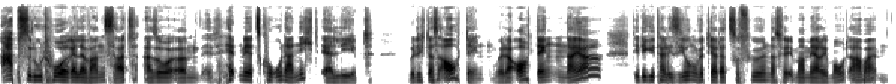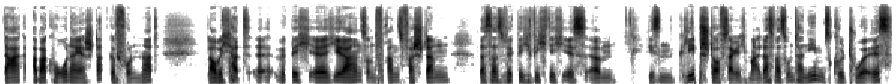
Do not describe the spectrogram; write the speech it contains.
absolut hohe Relevanz hat. Also ähm, hätten wir jetzt Corona nicht erlebt, würde ich das auch denken. Würde auch denken, naja, die Digitalisierung wird ja dazu führen, dass wir immer mehr remote arbeiten. Da aber Corona ja stattgefunden hat, glaube ich, hat äh, wirklich äh, jeder Hans und Franz verstanden, dass das wirklich wichtig ist, ähm, diesen Klebstoff, sage ich mal, das, was Unternehmenskultur ist,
